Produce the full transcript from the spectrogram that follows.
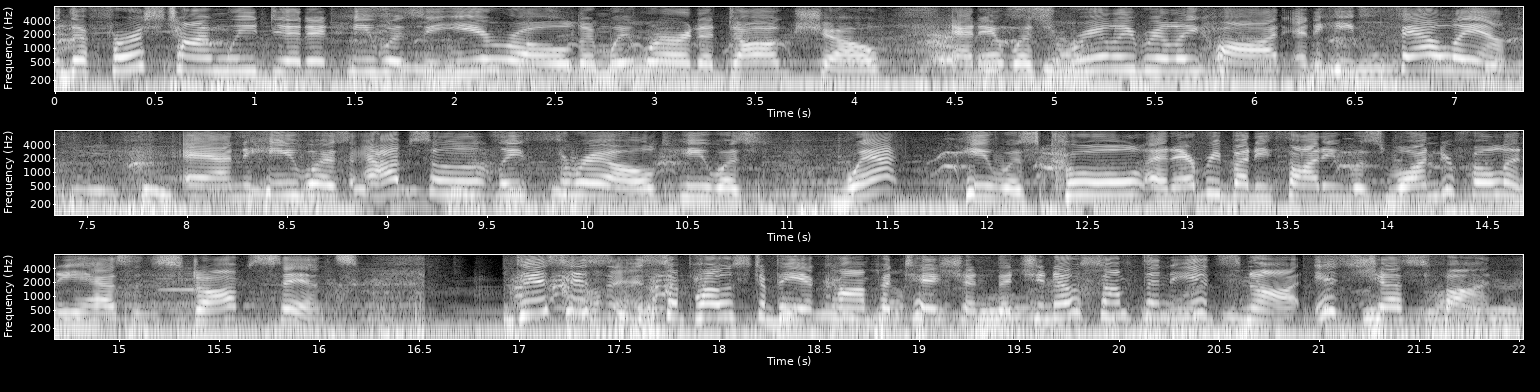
The first time we did it, he was a year old and we were at a dog show and it was really, really hot and he fell in. And he was absolutely thrilled. He was wet, he was cool, and everybody thought he was wonderful and he hasn't stopped since. This is supposed to be a competition, but you know something? It's not. It's just fun.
